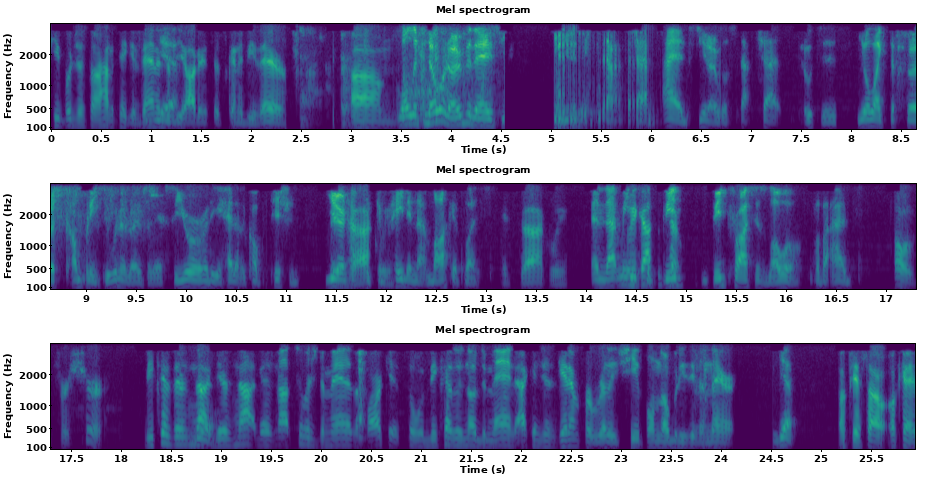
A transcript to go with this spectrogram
People just know how to take advantage Yeah. of the audience that's going to be there. Um, Well, if no one over there is Snapchat ads, you know, or Snapchat filters, you're like the first company doing it over there, so you're already ahead of the competition. You don't have to compete in that marketplace, exactly. and that We means got the the bid bid price is lower for the ads. Oh, for sure. Because there's not Yeah. there's not there's not too much demand in the market. So because there's no demand, I can just get them for really cheap while nobody's even there. Yep. Okay, so okay,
